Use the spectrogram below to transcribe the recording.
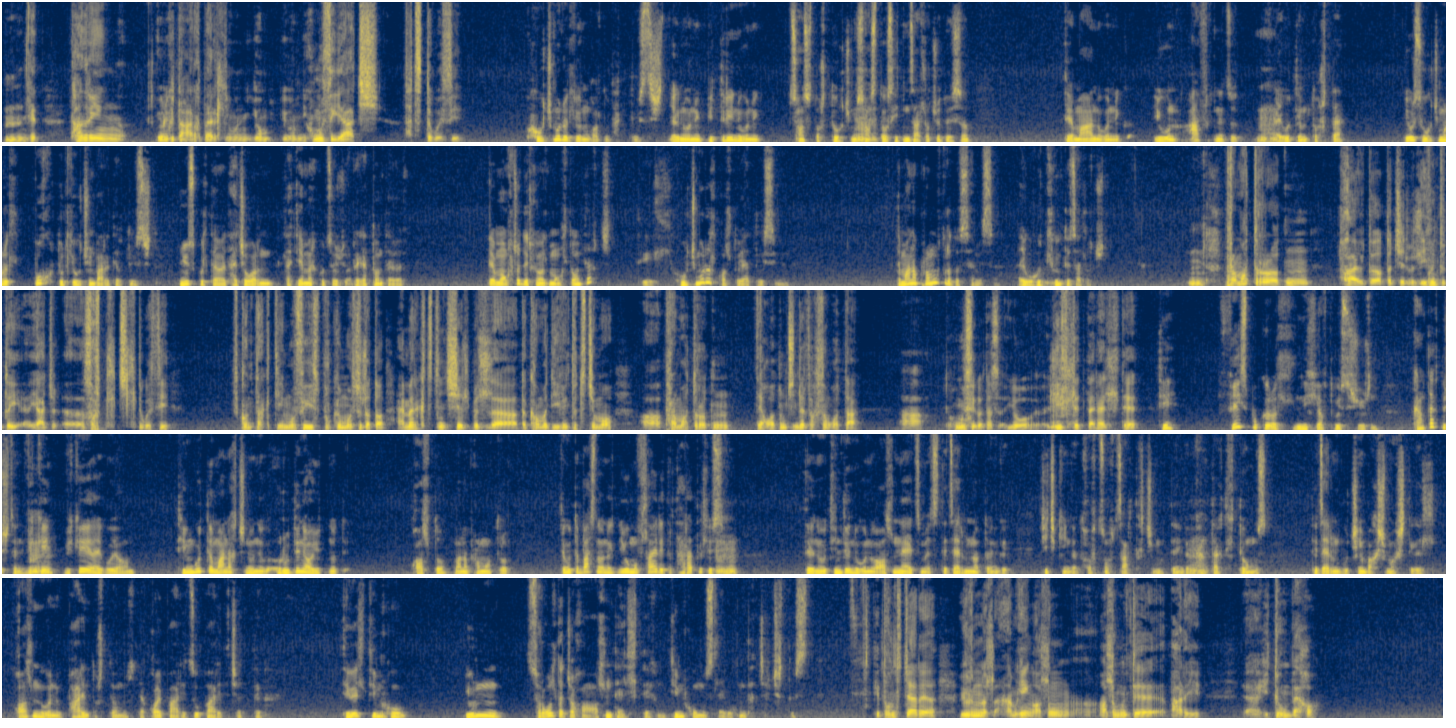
Ингээд та нарын ерөнхийдөө арга барил юм юм хүмүүсийг яаж татдаг байсан юм? Хөгжмөр л ер нь голдуу татдаг байсан шүү дээ. Яг нөгөө нэг бидний нөгөө нэг сонсох дуртай хөгжмийг сонсдог хэдэн залуучууд байсан. Тэгээ маа нөгөө нэг юу н Африк нэзүүд айгуу тийм дуртай. Ерөөс хөгжмөр л бүх төрлийн хөгжмийг бараг тавьдаг байсан шүү дээ. School тавиад хажуугаар нь Латин Америк үзүүлж регатон тавиад. Тэгээ монголчууд ирэх юм бол Монголд өн тавьчих. Тэгэл хөгжмөр л голдуу яадаг байсан юм байна. Тэгээ манай промоторууд бас сайн байсан. Айгуу хөдөлгөөнтэй залуучууд. Промоторууд нь тухайн үед одоо жишээлбэл ивентүүдэд яаж сурталчилдаг байсан контакт юм уу Facebook юм уу? Эсвэл одоо Америкт чинь жишээлбэл э, одоо comedy ивентүүд ч юм уу промоторууд нь яг годомжин дээр зогсонгуудаа хүмүүсийг одоо юу лифлет барайл те? Тий. Фейсбુકээр бол нэг явдггүйсэн шүү нь. Контакт биш тань. Вк вкээр айгу явна. Тэнгүүтээ манайх ч нэг рүдэний оюутнууд голдуу манай промоторууд. Тэнгүүтээ бас нэг юм флайер дээр тараадаг л байсан тэгээ нөгөө тэндээ нөгөө нэг олон найз мэзтэй зарим нь одоо ингээд жижиг ингээд хувц хувц зардаг ч юм уу те ингээд контакт ихтэй хүмүүс. Тэгээ зарим нь бүжгийн багш магш тэгэл. Гол нь нөгөө нэг парийн дуртай хүмүүс яг гой пари зүв пари гэж чаддаг тэгэл тиймэрхүү ер нь сургуультай жоохон олон танилттай юм. Тиймэрхүү хүмүүс л айгүй хүн татж авчирдаг байсан Тэгээ дунджаар э, ер нь бол хамгийн олон олон хүнтэй пари э, хідэн хүн байх уу?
